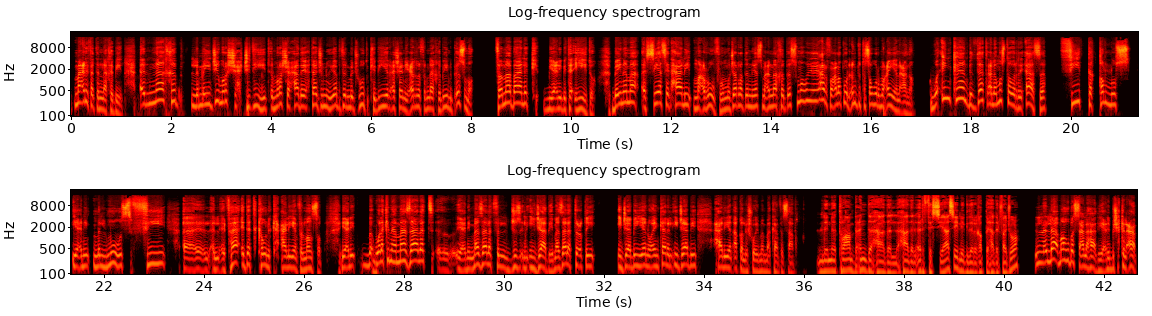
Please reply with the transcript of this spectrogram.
معرفة الناخبين. الناخب لما يجي مرشح جديد المرشح هذا يحتاج إنه يبذل مجهود كبير عشان يعرف الناخبين باسمه. فما بالك يعني بتأييده. بينما السياسي الحالي معروف ومجرد أنه يسمع الناخب اسمه يعرفه على طول عنده تصور معين عنه. وإن كان بالذات على مستوى الرئاسة في تقلص يعني ملموس في آه، فائدة كونك حاليا في المنصب. يعني ولكنها ما زالت آه، يعني ما زالت في الجزء الإيجابي ما زالت تعطي ايجابيا وإن كان الإيجابي حاليا أقل شوي مما كان في السابق. لأن ترامب عنده هذا هذا الإرث السياسي اللي يقدر يغطي هذه الفجوة؟ لا ما هو بس على هذه يعني بشكل عام.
